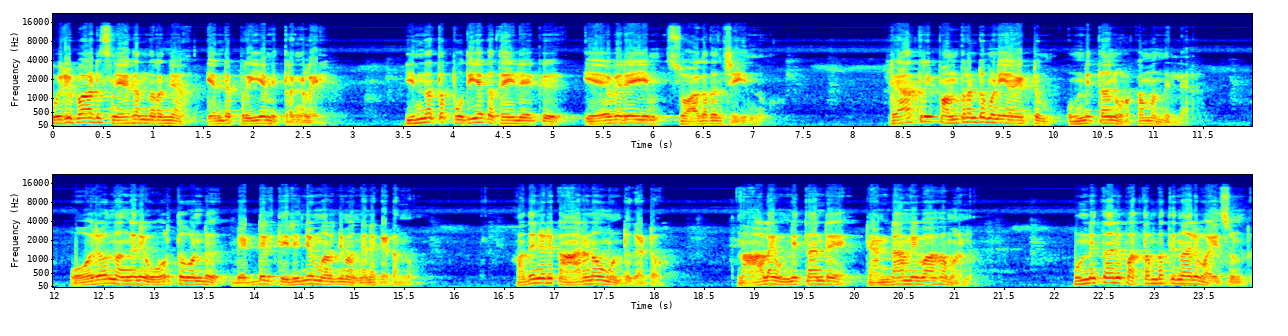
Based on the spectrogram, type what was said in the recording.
ഒരുപാട് സ്നേഹം നിറഞ്ഞ എന്റെ പ്രിയ മിത്രങ്ങളെ ഇന്നത്തെ പുതിയ കഥയിലേക്ക് ഏവരെയും സ്വാഗതം ചെയ്യുന്നു. രാത്രി പന്ത്രണ്ട് മണിയായിട്ടും ഉണ്ണിത്താൻ ഉറക്കം വന്നില്ല. ഓരോന്നങ്ങനെ ഓർത്തുകൊണ്ട് ബെഡിൽ തിരിഞ്ഞും മറിഞ്ഞും അങ്ങനെ കിടന്നു. അതിനൊരു കാരണവുമുണ്ട് കേട്ടോ. നാളെ ഉണ്ണിത്താന്റെ രണ്ടാം വിവാഹമാണ്. ഉണ്ണിത്താന് പത്തൊമ്പത്തിനാല് വയസ്സുണ്ട്.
